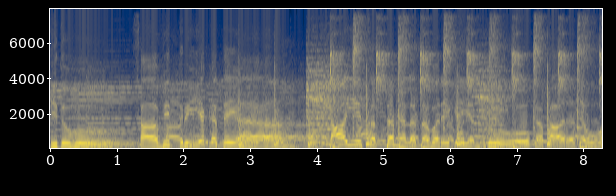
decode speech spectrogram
ಇದುವು ಸಾವಿತ್ರಿಯ ಕಥೆಯ. ತಾಯಿ ಸತ್ತ ಮೆಲತವರಿಗೆ ಎಂದು ಹೋಗಬಾರದವ್ವ.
